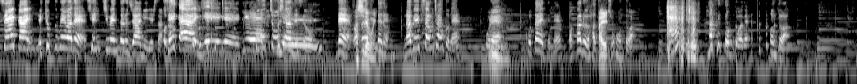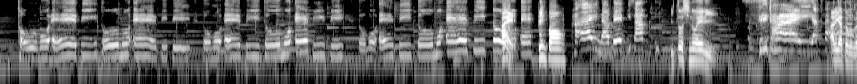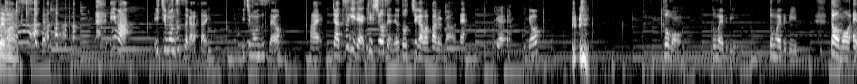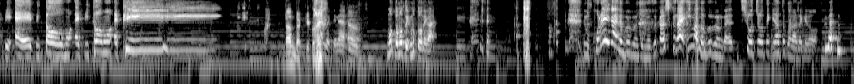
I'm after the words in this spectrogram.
正解え曲名はね、センチメンタルジャーニーでした。正解 イエイイエイイエイこの調子なんですよ。で、箸でもいいね、鍋エピさんもちゃんとね、ここれ、答えてね、わかるはずでしょ、本当は。本当はね。本当は。ともえぴともえぴぴともえぴともえぴぴともえぴともえぴともはいえピンポン、はい、鍋エピさん愛しのエリ正解やったー。ありがとうございます。今一問ずつだから二人。一問ずつだよ。はい。じゃあ次で決勝戦だよどっちがわかるかね。オッケいくよ ともともエピピともエピピともエピエピともエピともエピなんだっけこー。れなん。だっけね。うん。もっともっともっとお願い。でもこれ以外の部分って難しくない？今の部分が象徴的なとこなんだけど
